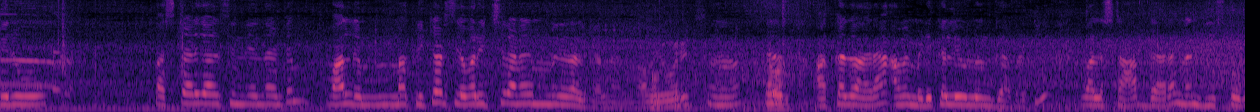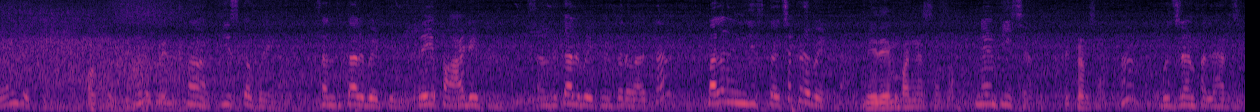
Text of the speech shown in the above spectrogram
మీరు ఫస్ట్ అడగాల్సింది ఏంటంటే వాళ్ళు మాకు రికార్డ్స్ ఎవరు ఇచ్చారు అనేది మీరు అడగాలి ఆ, అక్క ద్వారా ఆమె మెడికల్ లీవ్లో ఉంది కాబట్టి వాళ్ళ స్టాఫ్ ద్వారా నన్ను తీసుకోవడం చెప్పింది. తీసుకోపోయినా సంతకాలు పెట్టింది. రేపు ఆడిట్ ఉంది సంతకాలు పెట్టిన తర్వాత మళ్ళీ నేను తీసుకొచ్చి అక్కడ పెట్టిన. మీరు ఏం పని చేస్తారు సార్? నేను టీచర్. గుజరాంపల్లి హర్జీ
